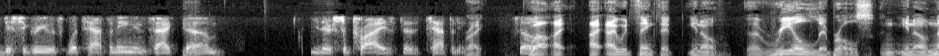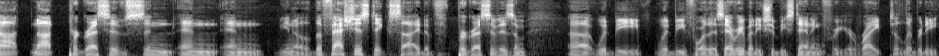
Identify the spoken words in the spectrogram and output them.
disagree with what's happening. In fact, Yeah. um, they're surprised that it's happening. Right. So, well, I, I, I would think that you know uh, real liberals, you know, not not progressives and and and you know the fascistic side of progressivism. Uh, would be would be for this. Everybody should be standing for your right to liberty.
